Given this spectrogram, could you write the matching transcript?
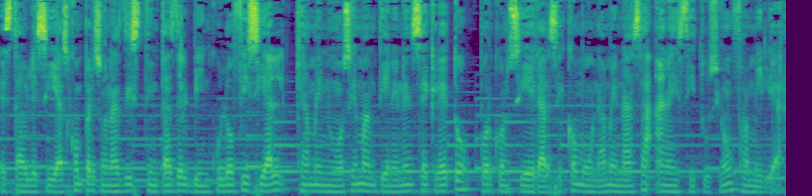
establecidas con personas distintas del vínculo oficial que a menudo se mantienen en secreto por considerarse como una amenaza a la institución familiar.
